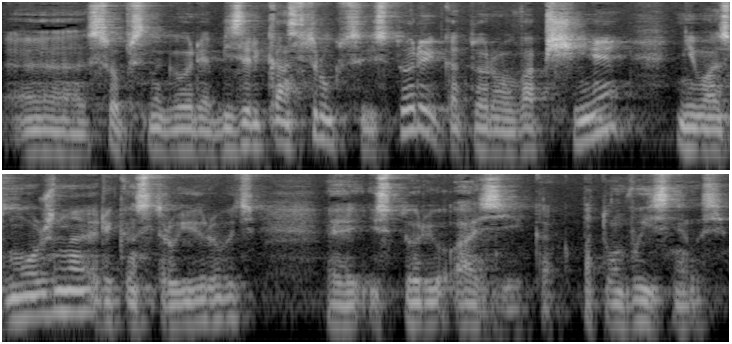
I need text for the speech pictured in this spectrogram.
э, собственно говоря, без реконструкции истории которого вообще невозможно реконструировать историю Азии, как потом выяснилось.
